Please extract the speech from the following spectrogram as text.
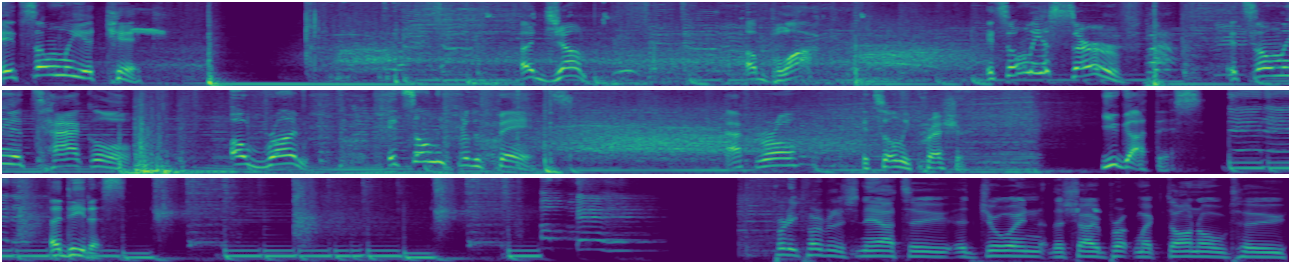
It's only a kick, a jump, a block. It's only a serve. It's only a tackle, a run. It's only for the fans. After all, it's only pressure. You got this. Adidas. Pretty privileged now to join the show Brook MacDonald, who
